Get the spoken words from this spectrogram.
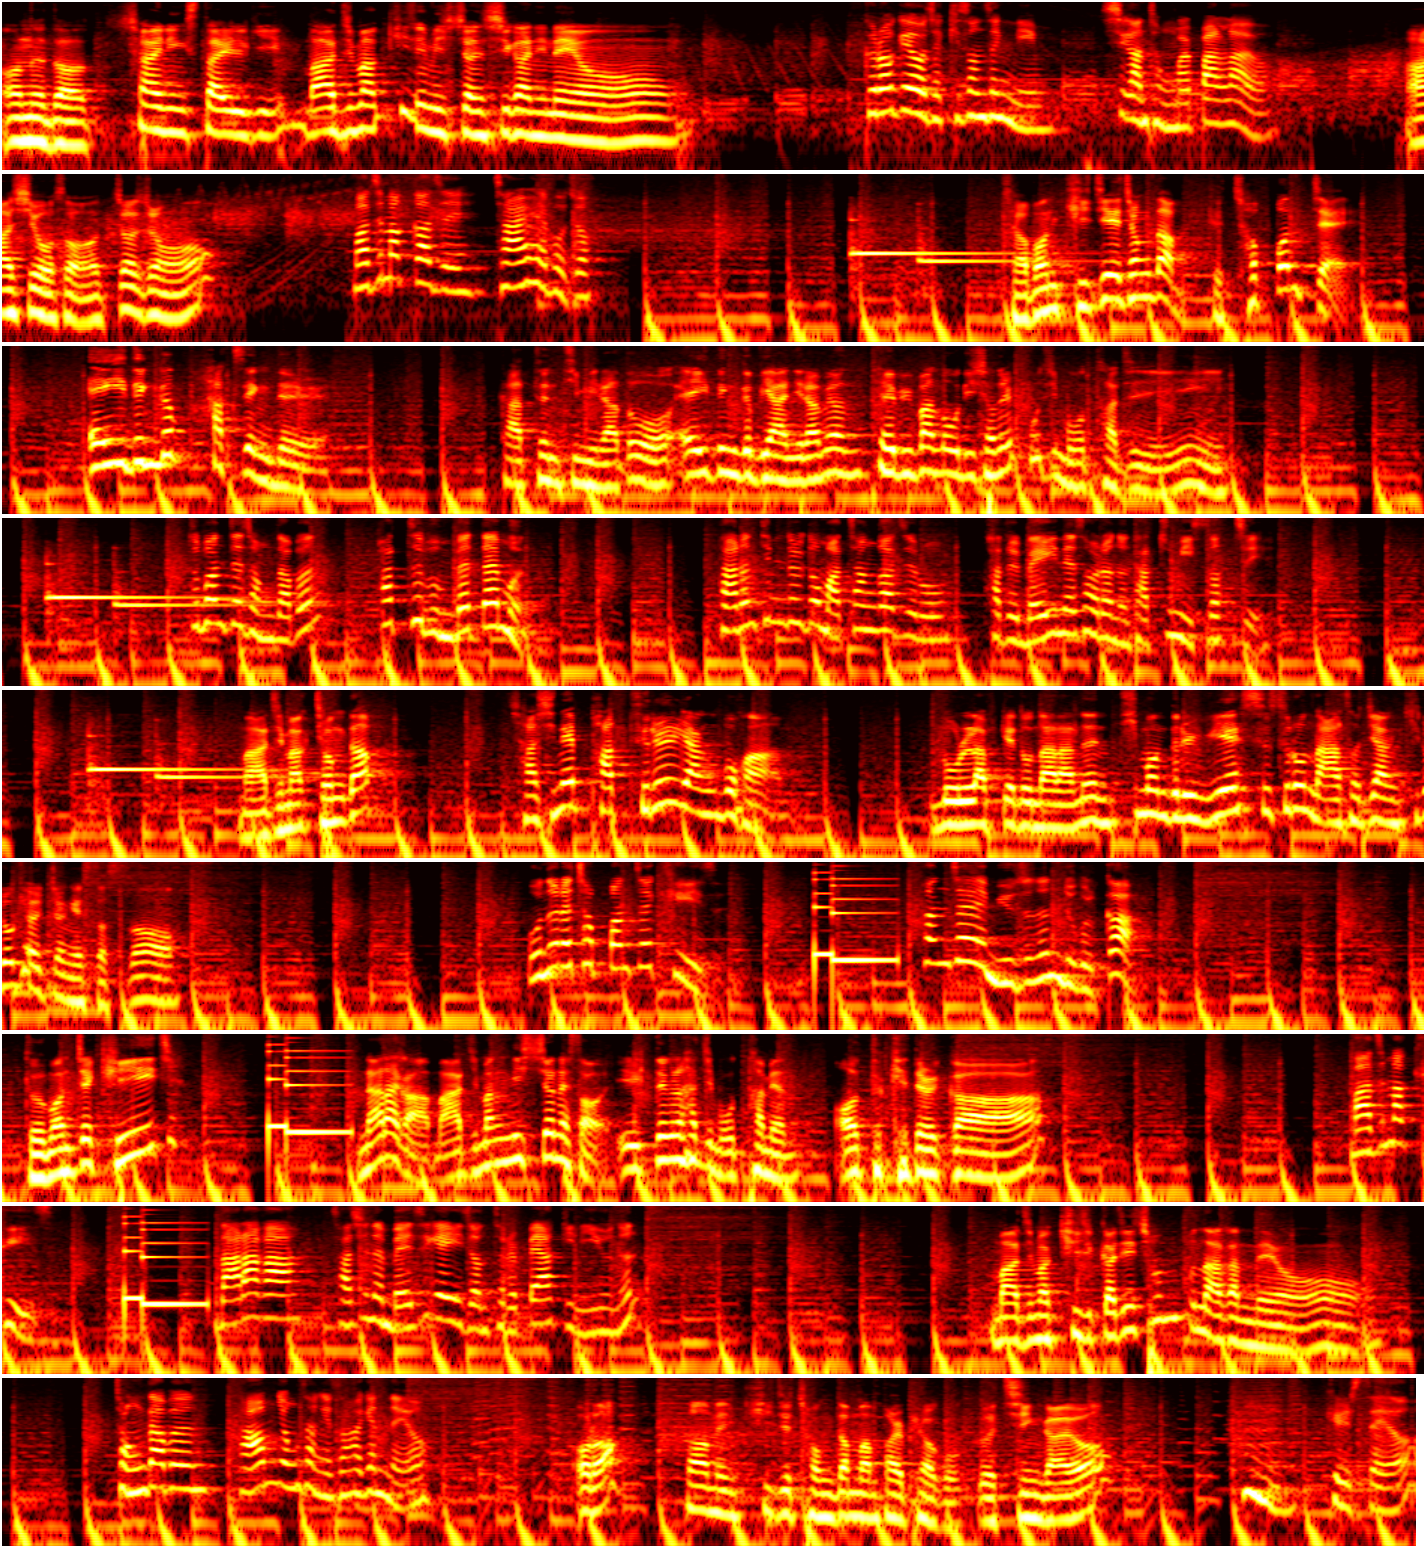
어느덧 샤이닝 스타일기 마지막 퀴즈 미션 시간이네요. 그러게요, 제키 선생님. 시간 정말 빨라요. 아쉬워서 어쩌죠? 마지막까지 잘 해보죠. 저번 퀴즈의 정답 그 첫 번째 A등급 학생들 같은 팀이라도 A등급이 아니라면 데뷔반 오디션을 보지 못하지 두 번째 정답은 파트 분배 때문. 다른 팀들도 마찬가지로 다들 메인에 서려는 다툼이 있었지. 마지막 정답 자신의 파트를 양보함 놀랍게도 나라는 팀원들을 위해 스스로 나서지 않기로 결정했었어 오늘의 첫 번째 퀴즈. 현재의 뮤즈는 누굴까? 두 번째 퀴즈 나라가 마지막 미션에서 1등을 하지 못하면 어떻게 될까? 마지막 퀴즈. 나라가 자신의 매직 에이전트를 빼앗긴 이유는? 마지막 퀴즈까지 전부 나갔네요 정답은 다음 영상에서 하겠네요. 어라? 다음엔 퀴즈 정답만 발표하고 끝인가요? 흠, 글쎄요.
